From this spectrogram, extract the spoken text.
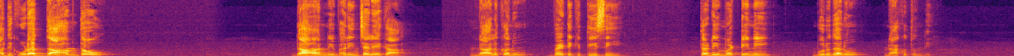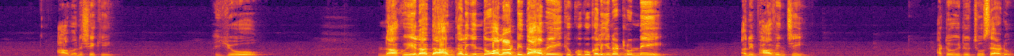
అది కూడా దాహంతో దాహాన్ని భరించలేక నాలుకను బయటికి తీసి తడి మట్టిని బురదను నాకుతుంది. ఆ మనిషికి అయ్యో నాకు ఎలా దాహం కలిగిందో అలాంటి దాహమే ఈ కుక్కకు కలిగినట్లుంది అని భావించి అటు ఇటు చూశాడు.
